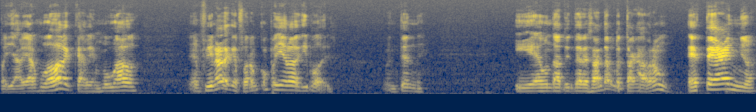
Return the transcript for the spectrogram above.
pues ya habían jugadores que habían jugado en finales que fueron compañeros de equipo de él. ¿Me entiendes? Y es un dato interesante porque está cabrón. Este año,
